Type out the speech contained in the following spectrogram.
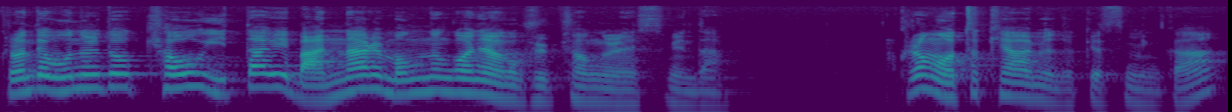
그런데 오늘도 겨우 이따위 만나를 먹는 거냐고 불평을 했습니다. 그럼 어떻게 하면 좋겠습니까?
